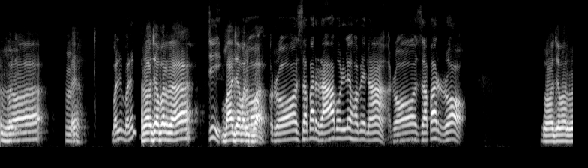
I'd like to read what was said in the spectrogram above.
হুম। র হুম এহ, বলেন বলেন র জাবার রা জি বা জাবার র বা র জাবার রা বললে হবে না র জাবার র র জাবার র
